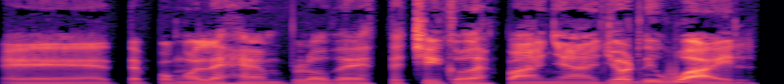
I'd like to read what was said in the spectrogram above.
te pongo el ejemplo de este chico de España, Jordi Wild.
